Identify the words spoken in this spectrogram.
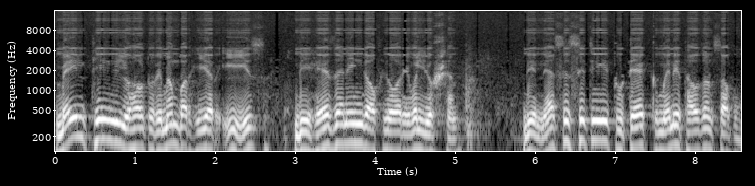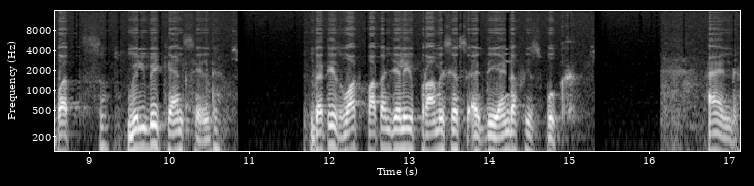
main thing you have to remember here is the hastening of your evolution. The necessity to take many thousands of births will be cancelled. That is what Patanjali promises at the end of his book. And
